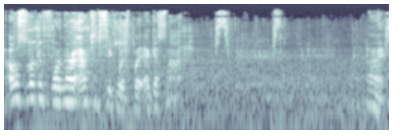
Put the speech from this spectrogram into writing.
I was looking for another action sequence, but I guess not. Alright.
